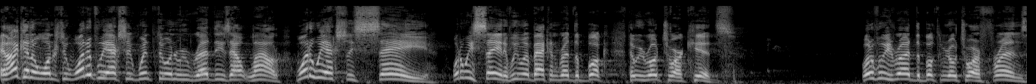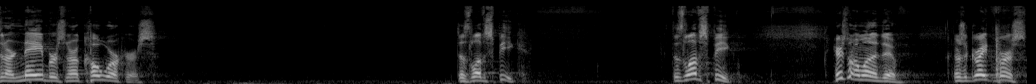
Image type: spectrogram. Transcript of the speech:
And I kind of wonder too, what if we actually went through and we read these out loud? What do we actually say? What are we saying if we went back and read the book that we wrote to our kids? What if we read the book we wrote to our friends and our neighbors and our coworkers? Does love speak? Does love speak? Here's what I want to do. There's a great verse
